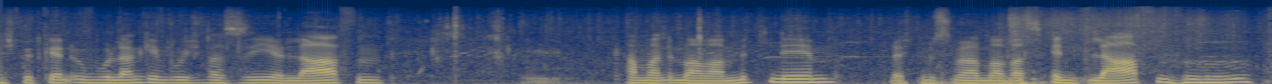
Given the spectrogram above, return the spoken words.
Ich würde gerne irgendwo lang gehen, wo ich was sehe. Larven kann man immer mal mitnehmen. Vielleicht müssen wir mal was entlarven.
